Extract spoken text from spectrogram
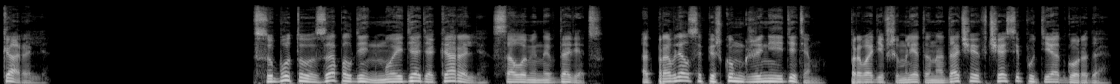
Кароль В субботу за полдень мой дядя Кароль, соломенный вдовец, отправлялся пешком к жене и детям, проводившим лето на даче в часе пути от города.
